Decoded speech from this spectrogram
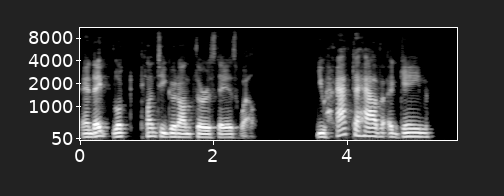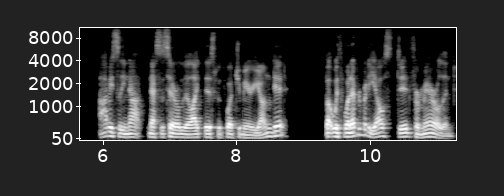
and they looked plenty good on Thursday as well. You have to have a game, obviously not necessarily like this with what Jahmir Young did, but with what everybody else did for Maryland.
